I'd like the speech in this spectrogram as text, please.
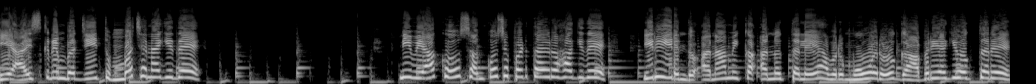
ಈ ಐಸ್ ಕ್ರೀಮ್ ಬಜ್ಜಿ ತುಂಬಾ ಚೆನ್ನಾಗಿದೆ. ನೀವ್ ಯಾಕೋ ಸಂಕೋಚ ಪಡ್ತಾ ಇರೋ ಹಾಗಿದೆ. ಇರಿ ಎಂದು ಅನಾಮಿಕ ಅನ್ನುತ್ತಲೇ ಅವರು ಮೂವರು ಗಾಬರಿಯಾಗಿ ಹೋಗ್ತಾರೆ.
